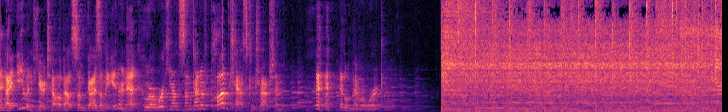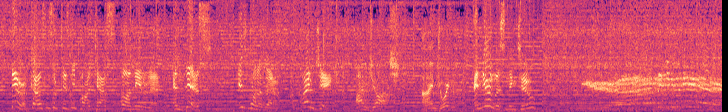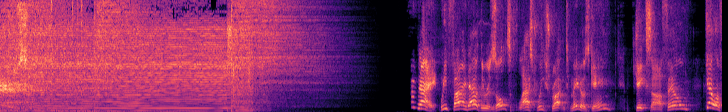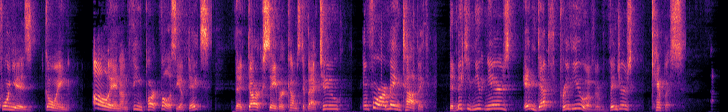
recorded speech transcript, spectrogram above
And I even hear tell about some guys on the internet who are working on some kind of podcast contraption. It'll never work. There are thousands of Disney podcasts on the internet, and this is one of them. I'm Jake, I'm Josh. I'm Jordan. and you're listening to. Tonight, we find out the results of last week's Rotten Tomatoes game. Jake saw a film. California is going all in on theme park policy updates. The Dark Saber comes to bat too. And for our main topic, the Mickey Mutineers in-depth preview of Avengers Campus.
